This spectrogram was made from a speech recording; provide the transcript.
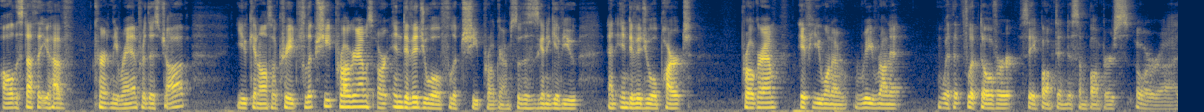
all the stuff that you have currently ran for this job. You can also create flip sheet programs or individual flipped sheet programs. So this is going to give you an individual part program if you want to rerun it with it flipped over, say bumped into some bumpers or uh,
